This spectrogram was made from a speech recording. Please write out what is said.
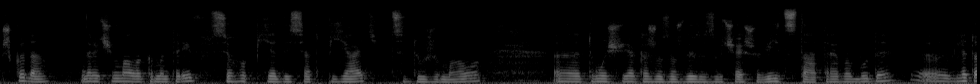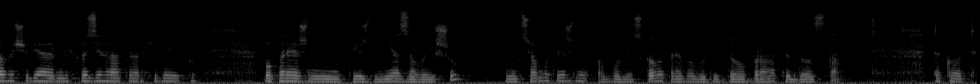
шкода. До речі, мало коментарів, всього 55, це дуже мало. Е, тому що я кажу завжди зазвичай, що від 100 треба буде е, для того, щоб я міг розіграти орхідейку. Попередній тиждень я залишу. На цьому тижні обов'язково треба буде добрати до 100. Так от,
